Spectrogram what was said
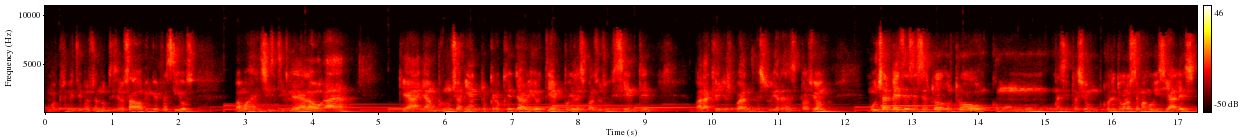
como transmitimos los noticieros sábado, domingo y festivos, vamos a insistirle a la abogada que haya un pronunciamiento. Creo que ya ha habido el tiempo y el espacio suficiente para que ellos puedan estudiar esa situación. Muchas veces es esto otro, como una situación, con con los temas judiciales,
